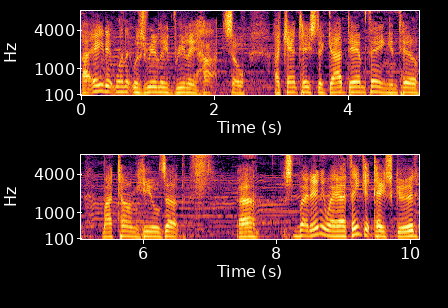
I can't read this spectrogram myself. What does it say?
I ate it when it was really really hot. So I can't taste a goddamn thing until my tongue heals up. Uh, but anyway, I think it tastes good,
